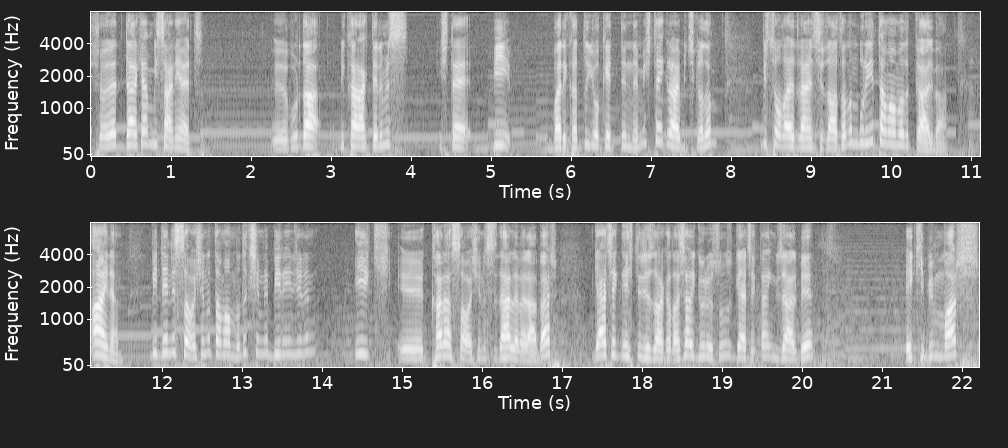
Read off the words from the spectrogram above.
Şöyle derken bir saniye evet. Ee, burada bir karakterimiz işte bir barikatı yok ettin demiş. Tekrar bir çıkalım. Bir solo adventure'da atalım. Burayı tamamladık galiba. Aynen. Bir deniz savaşını tamamladık. Şimdi birincinin ilk e, kara savaşını sizlerle beraber gerçekleştireceğiz arkadaşlar. Görüyorsunuz gerçekten güzel bir ekibim var.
